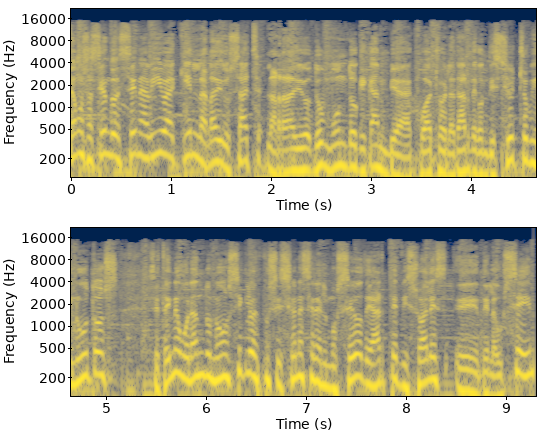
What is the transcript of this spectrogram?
Estamos haciendo escena viva aquí en la radio Sach, la radio de un mundo que cambia. 4 de la tarde con 18 minutos. Se está inaugurando un nuevo ciclo de exposiciones en el Museo de Artes Visuales eh, de la UC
